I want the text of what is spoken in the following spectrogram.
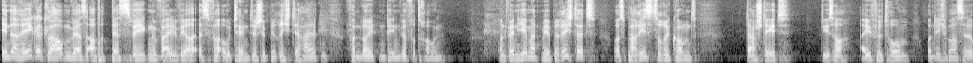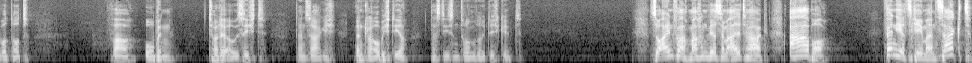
In der Regel glauben wir es aber deswegen, weil wir es für authentische Berichte halten von Leuten, denen wir vertrauen. Und wenn jemand mir berichtet, aus Paris zurückkommt, da steht dieser Eiffelturm und ich war selber dort, war oben, tolle Aussicht, dann sage ich, dann glaube ich dir, dass diesen Turm wirklich gibt. So einfach machen wir es im Alltag. Aber wenn jetzt jemand sagt,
